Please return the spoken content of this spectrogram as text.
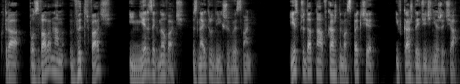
która pozwala nam wytrwać i nie rezygnować z najtrudniejszych wyzwań. Jest przydatna w każdym aspekcie i w każdej dziedzinie życia.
